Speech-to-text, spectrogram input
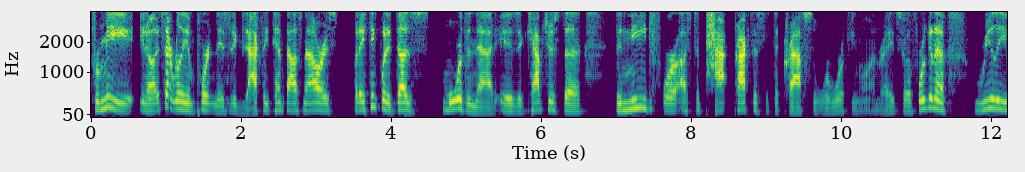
for me you know it's not really important is it exactly 10,000 hours but i think what it does more than that is it captures the the need for us to pa- practice at the crafts that we're working on, right? So if we're going to really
